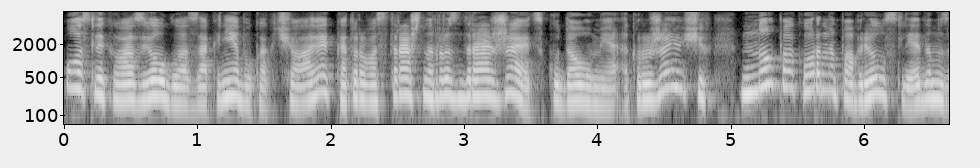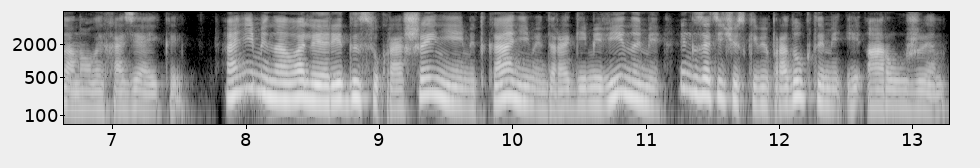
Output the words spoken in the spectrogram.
Ослик возвел глаза к небу, как человек, которого страшно раздражает скудоумие окружающих, но покорно побрел следом за новой хозяйкой. Они миновали ряды с украшениями, тканями, дорогими винами, экзотическими продуктами и оружием.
